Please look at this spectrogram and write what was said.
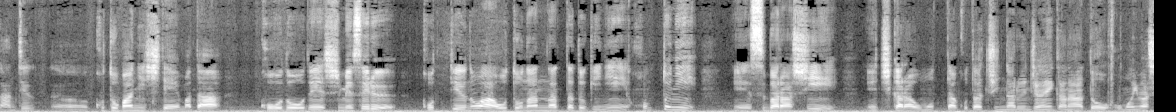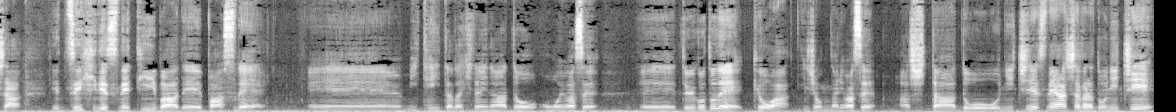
なんていう、言葉にして、また行動で示せる子っていうのは大人になった時に本当に、えー、素晴らしい力を持った子たちになるんじゃないかなと思いました。えぜひですね、TVer でバースで、えー、見ていただきたいなと思います。えー、ということで、今日は以上になります。明日土日ですね。明日から土日、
